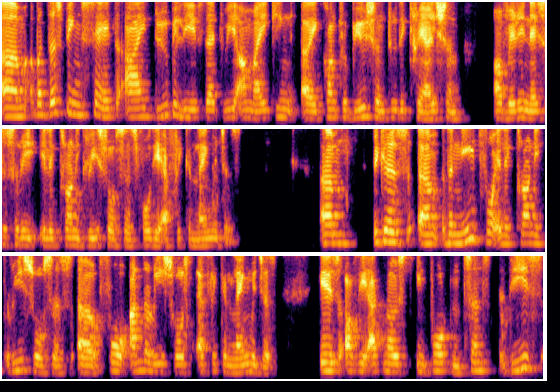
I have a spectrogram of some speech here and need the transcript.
Um, but this being said, I do believe that we are making a contribution to the creation of very necessary electronic resources for the African languages. Um, because um, the need for electronic resources uh, for under-resourced African languages is of the utmost importance since these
